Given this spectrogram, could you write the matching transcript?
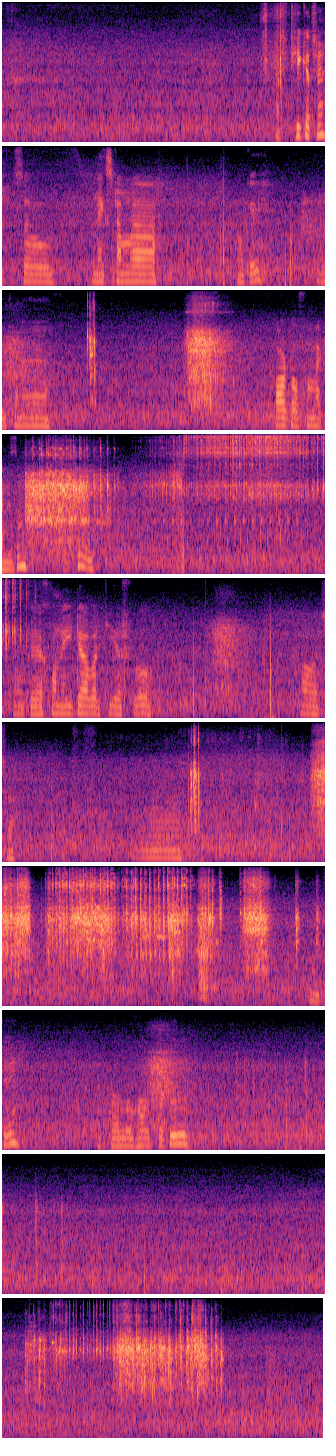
আচ্ছা ঠিক আছে so next আমরা ওকে এখানে part of mechanism ওকে এখন এইটা আবার কি আসলো? আচ্ছা। ওকে। একটা লোহার পুতুল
